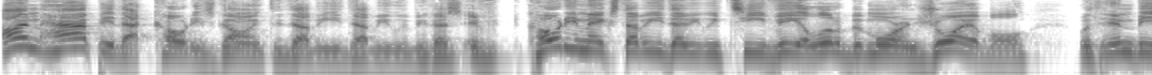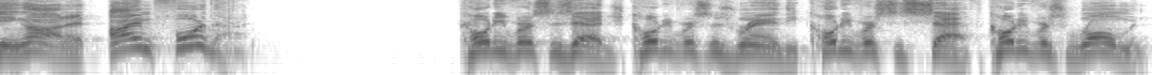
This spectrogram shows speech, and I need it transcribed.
I'm happy that Cody's going to WWE because if Cody makes WWE TV a little bit more enjoyable with him being on it, I'm for that. Cody versus Edge, Cody versus Randy, Cody versus Seth, Cody versus Roman.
